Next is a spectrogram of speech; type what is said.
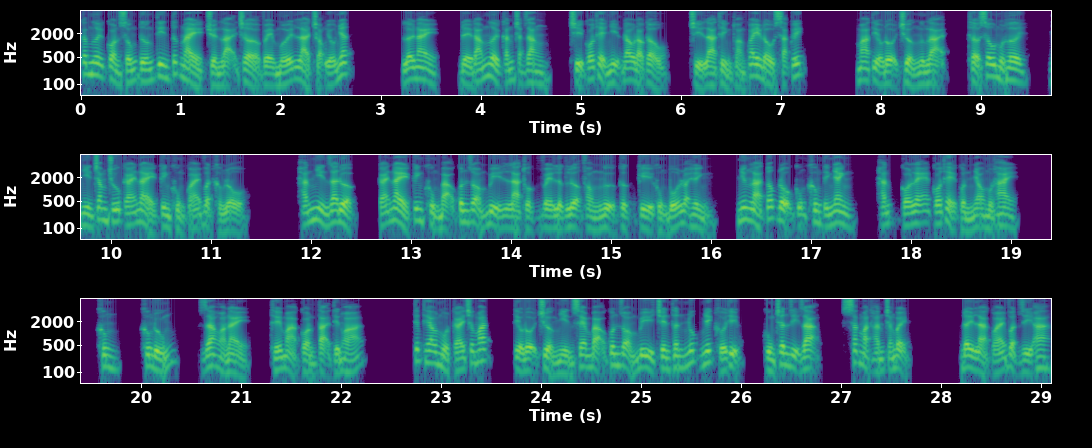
Các ngươi còn sống tướng tin tức này truyền lại trở về mới là trọng yếu nhất. Lời này, để đám người cắn chặt răng, chỉ có thể nhịn đau đào tẩu, chỉ là thỉnh thoảng quay đầu xạ kích mà tiểu đội trưởng ngừng lại, thở sâu một hơi, nhìn chăm chú cái này kinh khủng quái vật khổng lồ. Hắn nhìn ra được, cái này kinh khủng bạo quân dòm bị là thuộc về lực lượng phòng ngự cực kỳ khủng bố loại hình, nhưng là tốc độ cũng không tính nhanh, hắn có lẽ có thể quần nhau một hai. Không không đúng ra hỏa này, thế mà còn tại tiến hóa. Tiếp theo một cái trước mắt, tiểu đội trưởng nhìn xem bạo quân dòm bi trên thân nhúc nhích khối thịt, cùng chân dị dạng, sắc mặt hắn trắng bệnh. Đây là quái vật gì a?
